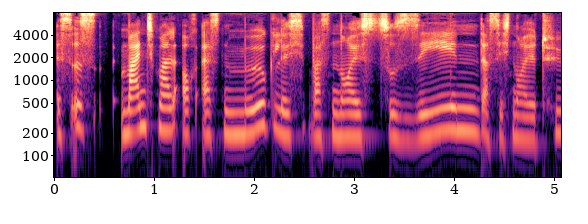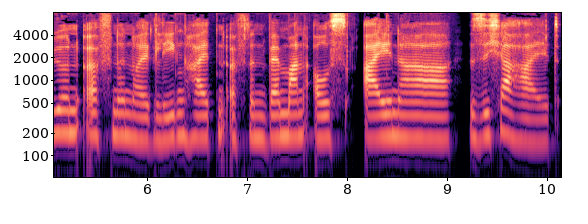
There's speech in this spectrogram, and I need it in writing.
es ist manchmal auch erst möglich, was Neues zu sehen, dass sich neue Türen öffnen, neue Gelegenheiten öffnen, wenn man aus einer Sicherheit,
